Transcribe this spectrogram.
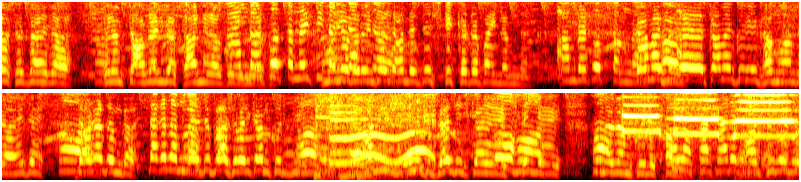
দর্শক ভাইরা এরকম টাউনারি ব্যবসা এই সিটারি মনে করেন যে আমরা যে শিক্ষাটা পাইলাম না। আমরা করতাম না। কামাই করে কামাই করে খামো আমরা। এই যে টাকা জমগা টাকা জমগা। এই যে বাসা বাড়ি কাম করবি আমি ব্যান্ডিজ খাই ওহো। খেয়ে কোনোরকম করে খাব আর জীবনে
